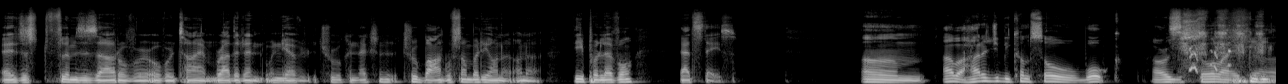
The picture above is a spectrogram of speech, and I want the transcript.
it just flimses out over over time rather than when you have a true connection, a true bond with somebody on a on a deeper level that stays. Um, Alba, how did you become so woke? How are you so like? Uh,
